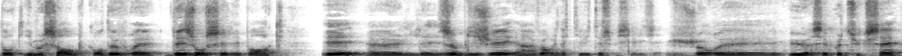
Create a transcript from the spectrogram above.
Donc il me semble qu'on devrait désosser les banques et euh, les obliger à avoir une activité spécialisée. J'aurais eu assez peu de succès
